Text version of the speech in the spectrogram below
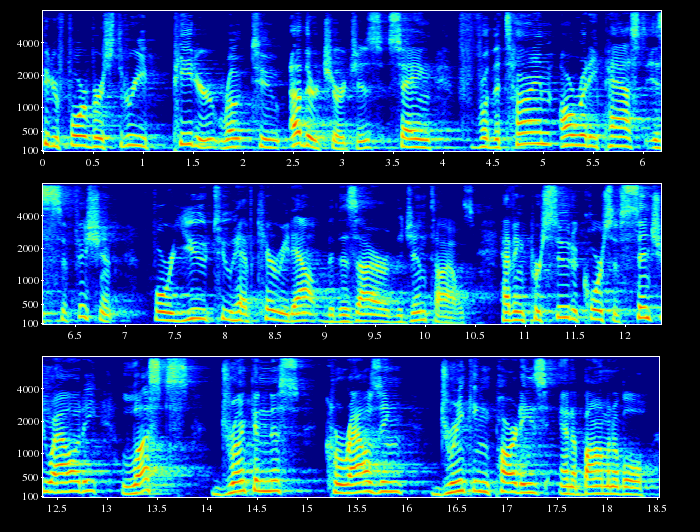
Peter 4, verse 3, Peter wrote to other churches saying, For the time already past is sufficient for you to have carried out the desire of the Gentiles, having pursued a course of sensuality, lusts, drunkenness, carousing, drinking parties, and abominable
